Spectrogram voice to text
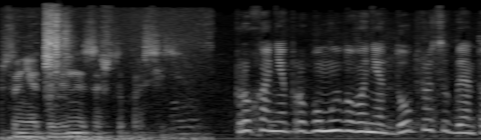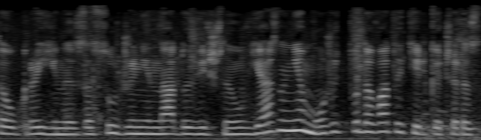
что нет вины, за что просить. Прохання про помилування до президента України засуджені на довічне ув'язнення можуть подавати тільки через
